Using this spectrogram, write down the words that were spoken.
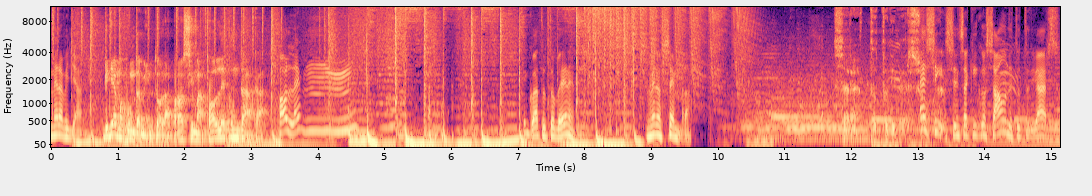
meravigliarmi. Vi diamo appuntamento alla prossima folle puntata. Folle? Mm. Fin qua tutto bene. Almeno sembra. Sarà tutto diverso. Eh sì, senza Kiko Sound è tutto diverso.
